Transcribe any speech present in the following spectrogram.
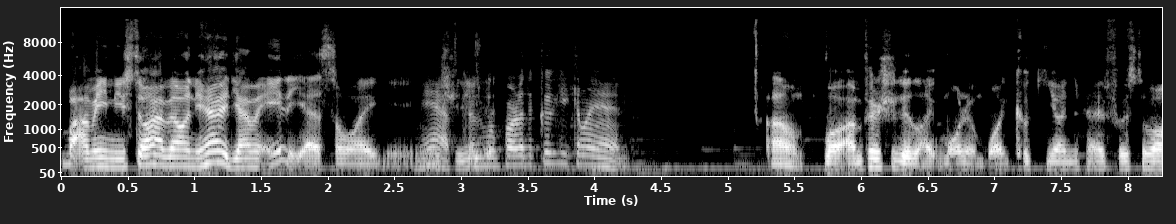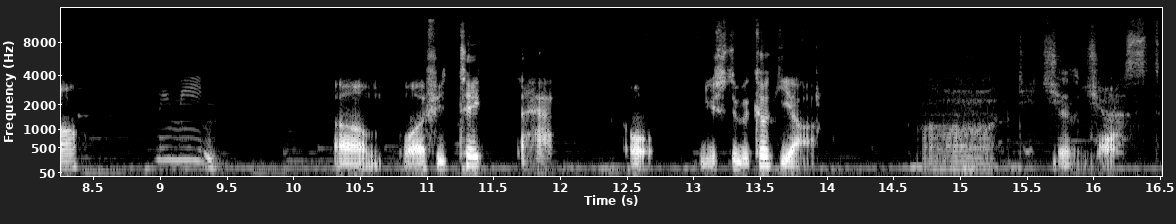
but I mean, you still have it on your head. You haven't ate it yet, so like. Yeah, because we're part of the Cookie Clan. Um. Well, I'm pretty sure there's like more than one cookie on your head. First of all. What do you mean? Um. Well, if you take the hat, oh, you stupid cookie off. Oh, did you There's more. just?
